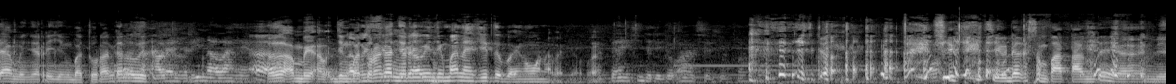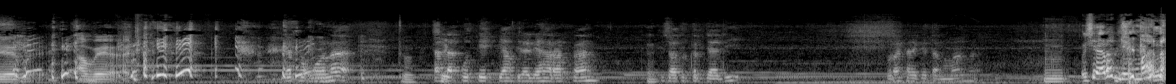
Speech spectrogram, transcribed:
teh, ambe nyeri jeung baturan kan lebih. kalian nyeri lah ya Eh, ambe jeung baturan kan nyeri. kawin jeung maneh gitu bae ngomong apa tapi sih jadi doa sih sumpah si, si udah kesempatan teh ya anjir. Ambe ya pokoknya tuh. Tanda kutip yang tidak diharapkan sesuatu terjadi orang kali kita ke mana Hmm. Syarat jeung mana?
